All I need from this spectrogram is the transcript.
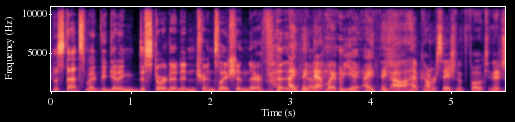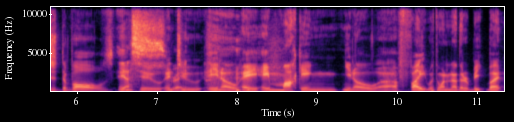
the stats might be getting distorted in translation there, but I think yeah. that might be it. I think I'll have conversation with folks, and it just devolves Yes, into into you know a, a mocking you know uh, fight with one another. But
